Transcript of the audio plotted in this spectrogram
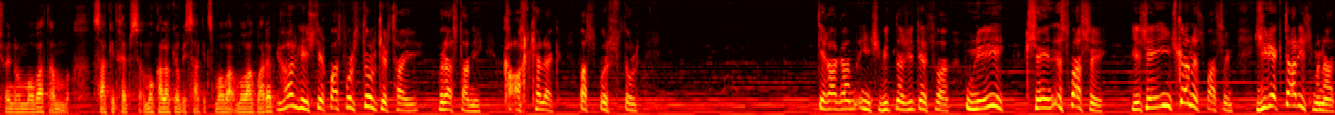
ჩვენ რომ მოვალთ ამ საკითხებს მოქალაქეობის საკითხს მოვაგვარებ. იარგი შტიხ პასპორტს თულკირთაი ბრასტანი ქახქელეკ პასპორტს თულ тегаган инч витнажительства унеи ксен спасе. Есе инчкан спасем. Жиректарис мнац.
